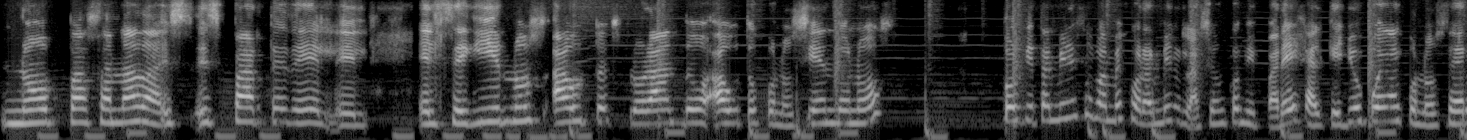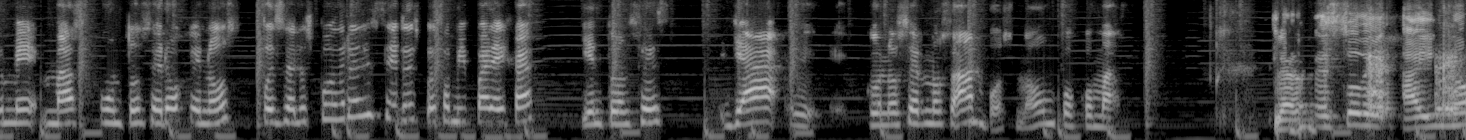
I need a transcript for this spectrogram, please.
no pasa nada, es, es parte de él, el, el seguirnos autoexplorando, autoconociéndonos, porque también eso va a mejorar mi relación con mi pareja, el que yo pueda conocerme más puntos erógenos, pues se los podré decir después a mi pareja y entonces ya eh, conocernos ambos, ¿no? Un poco más. Claro, esto de ahí no,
